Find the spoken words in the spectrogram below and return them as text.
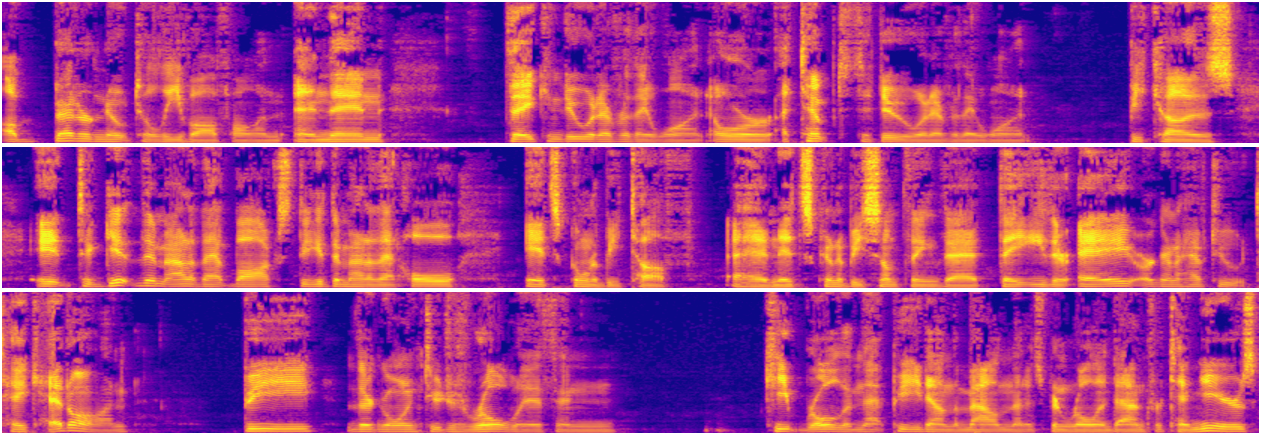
a better note to leave off on, and then they can do whatever they want, or attempt to do whatever they want. Because it, to get them out of that box, to get them out of that hole, it's going to be tough and it's going to be something that they either A are going to have to take head on, B they're going to just roll with and keep rolling that P down the mountain that it's been rolling down for 10 years,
